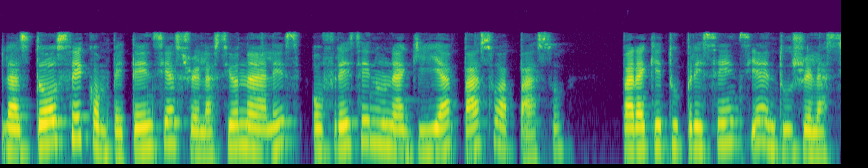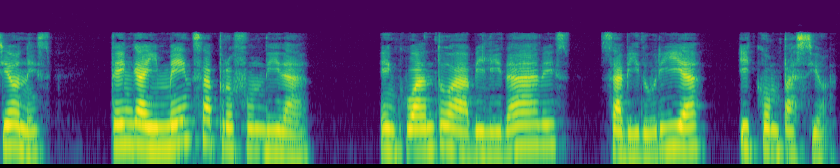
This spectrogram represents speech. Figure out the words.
Las doce competencias relacionales ofrecen una guía paso a paso para que tu presencia en tus relaciones tenga inmensa profundidad en cuanto a habilidades, sabiduría y compasión.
